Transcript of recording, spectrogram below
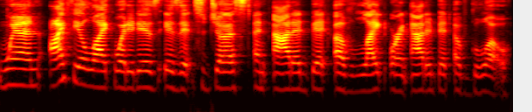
when I feel like what it is, is it's just an added bit of light or an added bit of glow.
